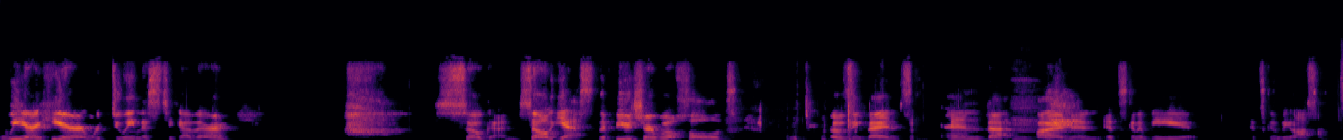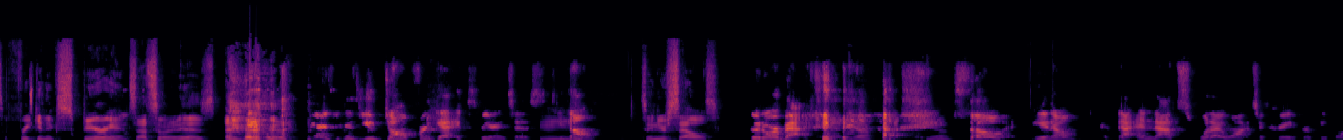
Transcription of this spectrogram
we are here and we're doing this together so good so yes the future will hold those events and that fun and it's gonna be it's gonna be awesome It's a freaking experience. That's what it is. Experience, because you don't forget experiences you Mm. don't it's in your cells. good or bad Yeah. Yeah. so you know that and that's what i want to create for people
